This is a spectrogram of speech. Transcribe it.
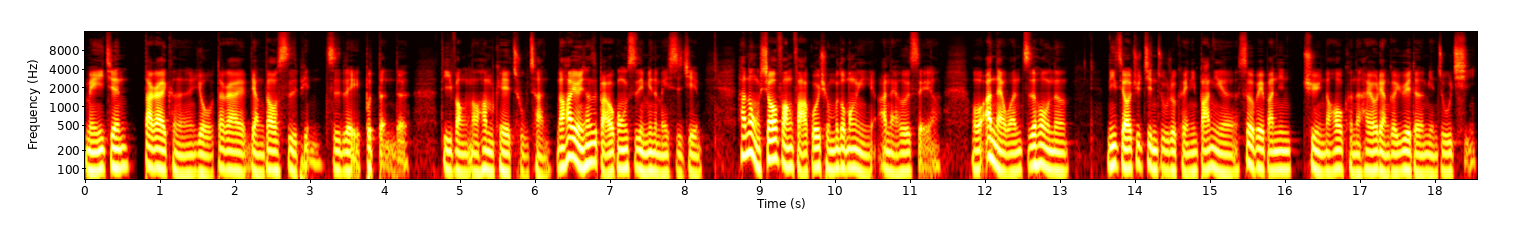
每一间大概可能有大概两到四平之类不等的地方，然后他们可以出餐。然后它有点像是百货公司里面的美食街，它那种消防法规全部都帮你按奶喝水啊？我按奶完之后呢，你只要去进驻就可以，你把你的设备搬进去，然后可能还有两个月的免租期。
